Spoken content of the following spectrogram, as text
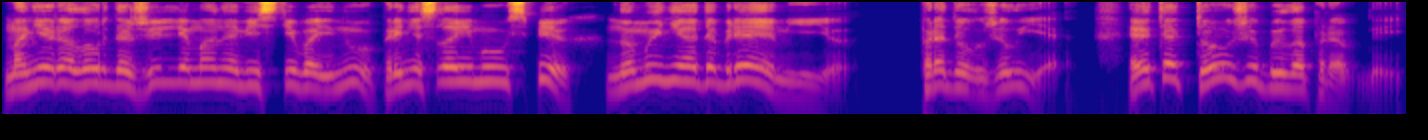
Манера лорда Жиллемана вести войну принесла ему успех, но мы не одобряем ее, продолжил я. Это тоже было правдой.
